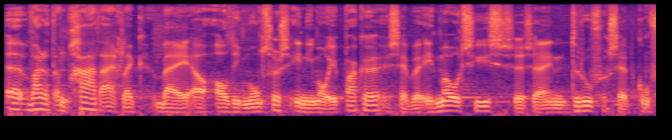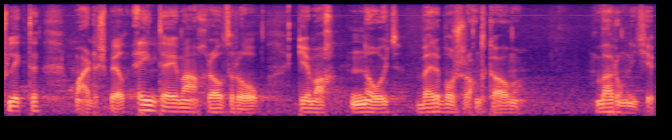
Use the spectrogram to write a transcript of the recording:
Eh, waar het om gaat eigenlijk bij al, al die monsters in die mooie pakken. Ze hebben emoties, ze zijn droevig, ze hebben conflicten. Maar er speelt één thema een grote rol. Je mag nooit bij de bosrand komen. Waarom niet, Chip?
